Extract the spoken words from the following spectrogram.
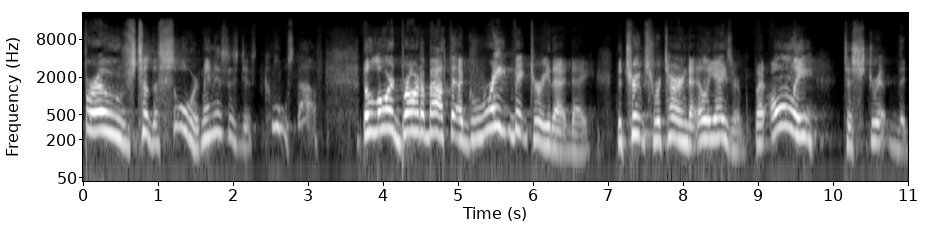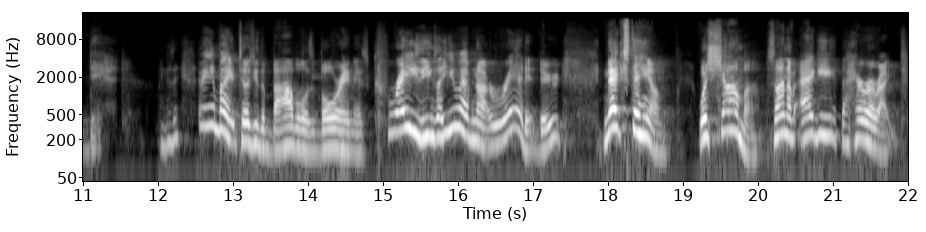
froze to the sword. Man, this is just cool stuff. The Lord brought about a great victory that day. The troops returned to Eleazar, but only to strip the dead. I mean, anybody that tells you the Bible is boring is crazy. You can say, You have not read it, dude. Next to him, was Shammah, son of Agee the Hararite.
